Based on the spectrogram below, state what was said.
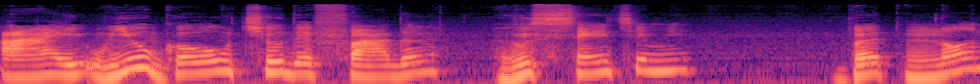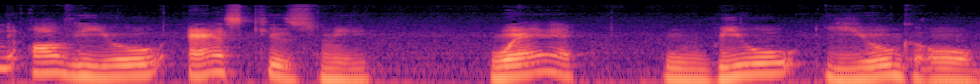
I will go to the Father who sent me, but none of you asks me, Where will you go?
